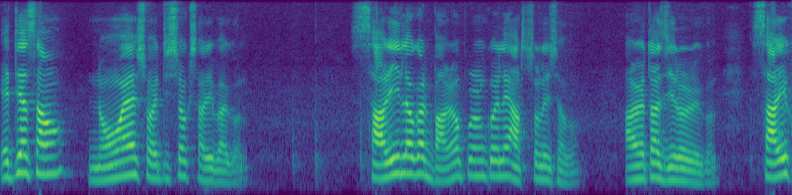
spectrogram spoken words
এতিয়া চাওঁ নয়ে ছয়ত্ৰিছক চাৰিবাৰ গ'ল। চাৰিৰ লগত বাৰ পূৰণ কৰিলে আঠচল্লিছ হ'ব। আৰু এটা জিৰ' ৰৈ গ'ল। চাৰিশ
